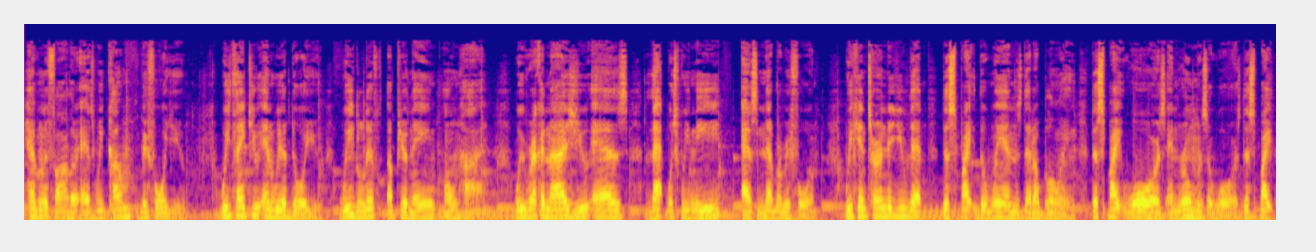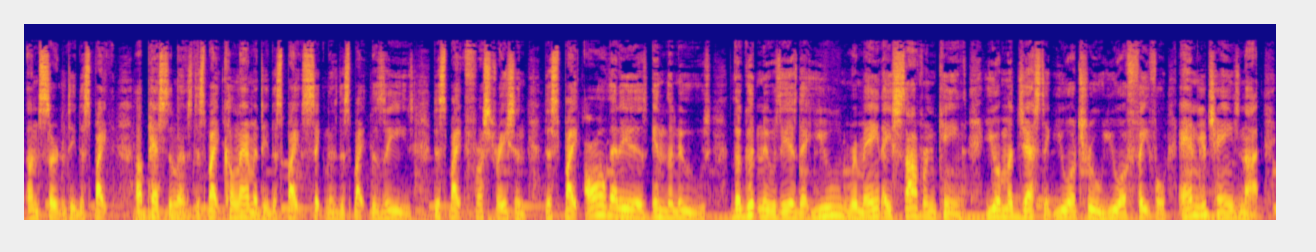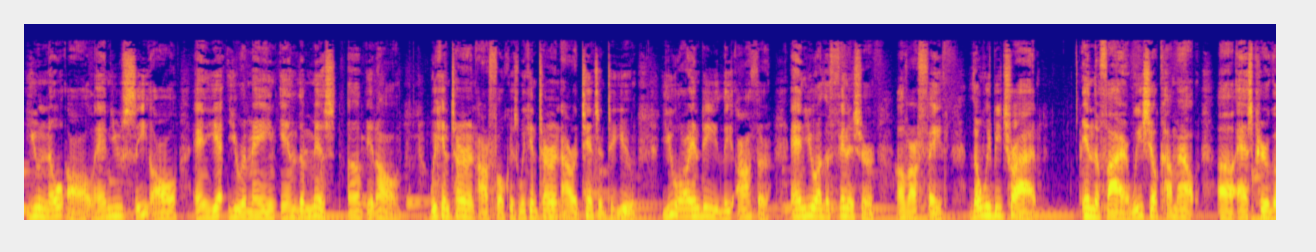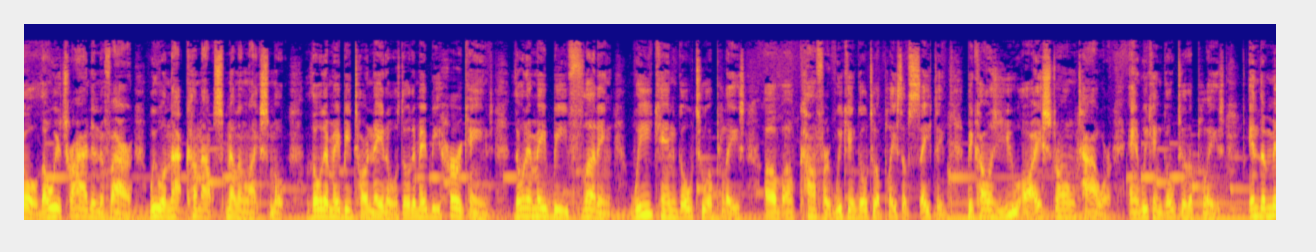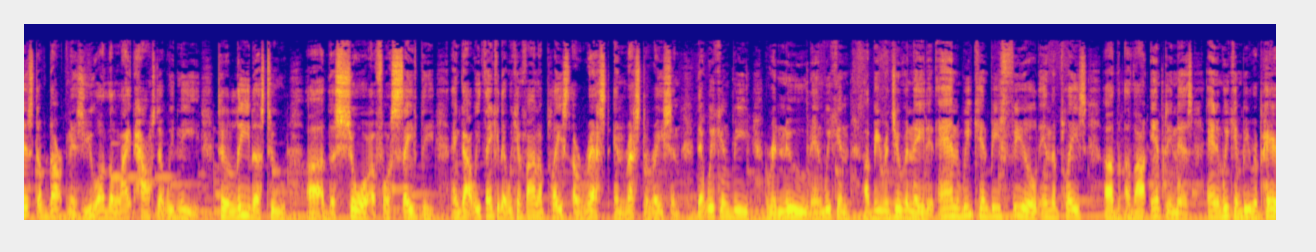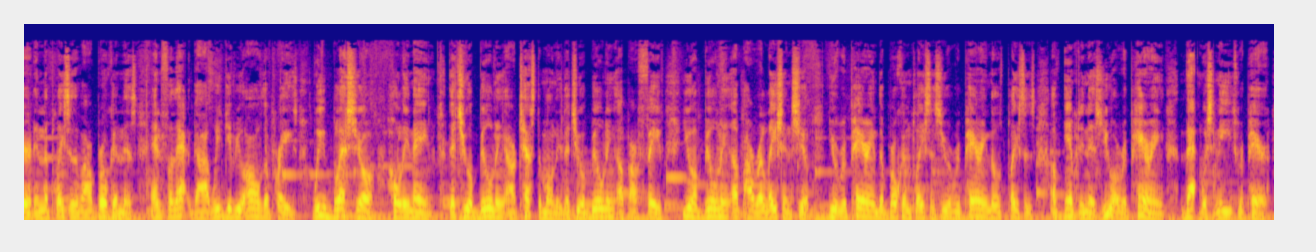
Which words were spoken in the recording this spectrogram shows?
Heavenly Father, as we come before you, we thank you and we adore you. We lift up your name on high. We recognize you as that which we need as never before. We can turn to you that despite the winds that are blowing, despite wars and rumors of wars, despite uncertainty, despite uh, pestilence, despite calamity, despite sickness, despite disease, despite frustration, despite all that is in the news, the good news is that you remain a sovereign king. You are majestic, you are true, you are faithful, and you change not. You know all and you see all, and yet you remain in the midst midst of it all. We can turn our focus, we can turn our attention to you. You are indeed the author and you are the finisher of our faith. Though we be tried, in the fire, we shall come out uh, as pure gold. Though we're tried in the fire, we will not come out smelling like smoke. Though there may be tornadoes, though there may be hurricanes, though there may be flooding, we can go to a place of, of comfort. We can go to a place of safety because you are a strong tower and we can go to the place. In the midst of darkness, you are the lighthouse that we need to lead us to uh, the shore for safety. And God, we thank you that we can find a place place of rest and restoration, that we can be renewed and we can uh, be rejuvenated and we can be filled in the place of, of our emptiness and we can be repaired in the places of our brokenness. And for that, God, we give you all the praise. We bless your holy name that you are building our testimony, that you are building up our faith, you are building up our relationship, you're repairing the broken places, you are repairing those places of emptiness, you are repairing that which needs repair.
